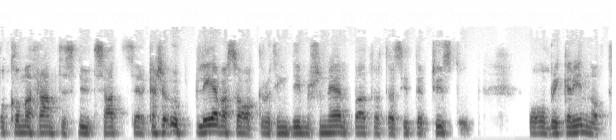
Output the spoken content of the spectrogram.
och komma fram till slutsatser, kanske uppleva saker och ting dimensionellt bara för att jag sitter tyst och blickar inåt.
